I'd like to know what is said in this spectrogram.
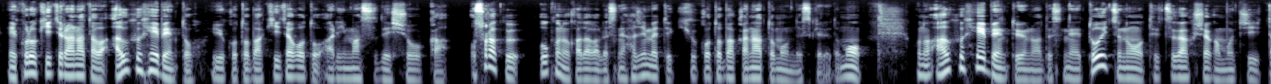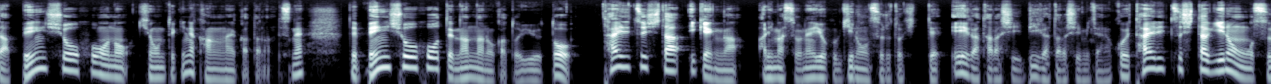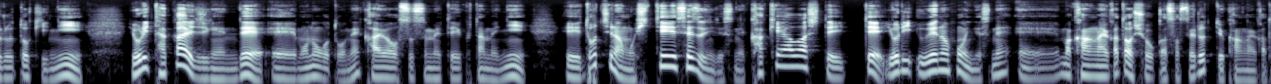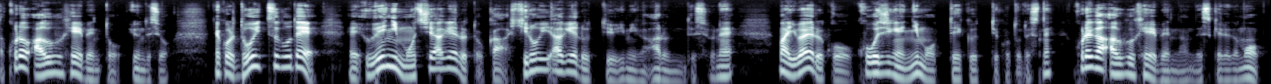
えこれを聞いているあなたは、アウフヘーベンという言葉聞いたことありますでしょうか？おそらく多くの方がですね、初めて聞く言葉かなと思うんですけれども、このアウフヘーベンというのはですね、ドイツの哲学者が用いた弁証法の基本的な考え方なんですね。で、弁証法って何なのかというと、対立した意見がありますよね。よく議論するときって A が正しい、B が正しいみたいな、こういう対立した議論をするときに、より高い次元で、えー物事をね、会話を進めていくために、えーどちらも否定せずにですね、掛け合わせていって、より上の方にですね、えーまあ、考え方を消化させるっていう考え方。これをアウフヘーベンと言うんですよ。で、これドイツ語で、えー上に持ち上げるとか、拾い上げるっていう意味があるんですよね。まあ、いわゆるこう、高次元に持っていくっていうことですね。これがアウフヘーベンなんですけれども、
